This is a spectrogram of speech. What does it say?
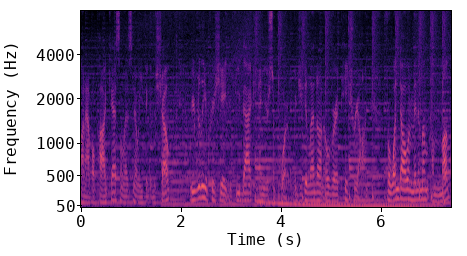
on Apple Podcasts and let us know what you think of the show. We really appreciate your feedback and your support, which you can lend on over at Patreon. For $1 minimum a month,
